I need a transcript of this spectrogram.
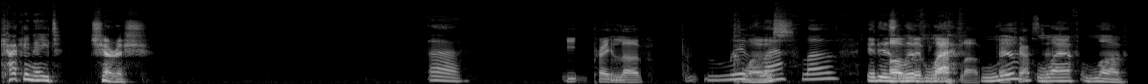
cacinate, cherish. Uh, eat, pray, love. live, Close. laugh, love. It is Oh, live, live, laugh, laugh, love. live, Fantastic. laugh, love.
